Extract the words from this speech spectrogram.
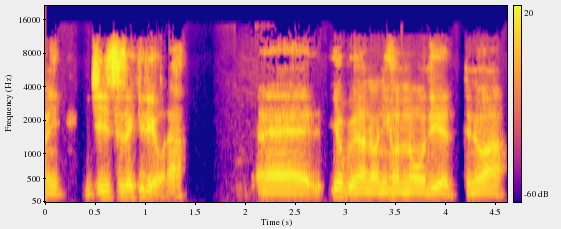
に自立できるような、えー、よくあの日本の ODA っていうのは、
